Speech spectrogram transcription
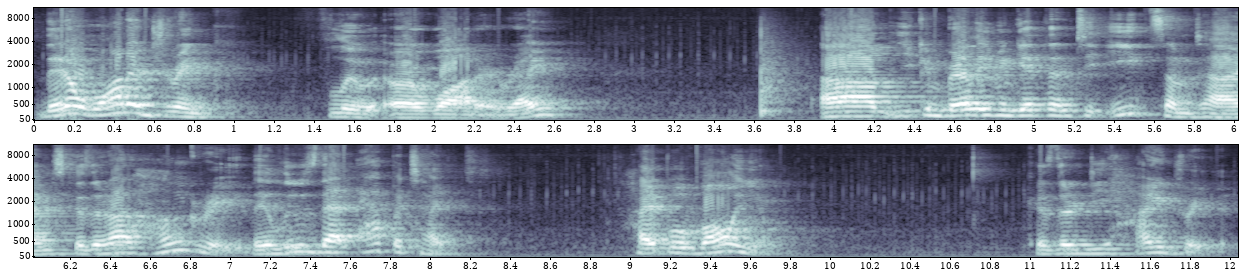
They don't want to drink fluid or water, right? Um, you can barely even get them to eat sometimes because they're not hungry. They lose that appetite. Hypovolume because they're dehydrated.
